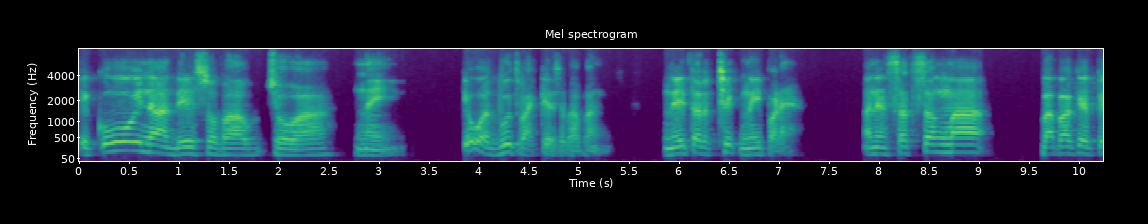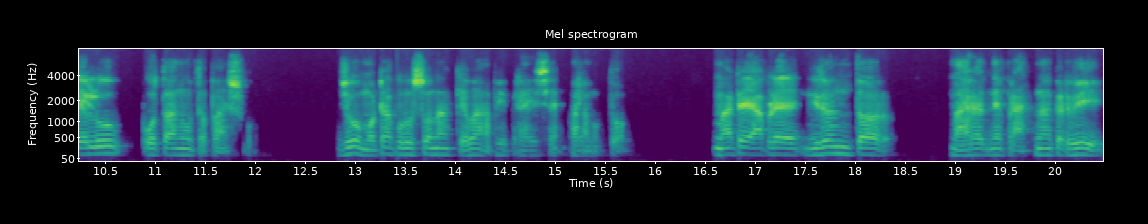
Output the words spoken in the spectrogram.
કે કોઈના દેહ સ્વભાવ જોવા નહીં. કેવું અદ્ભુત વાક્ય છે બાપાનું. નહીતર ઠીક નહીં પડે. અને સત્સંગમાં બાપા કે પેલું પોતાનું તપાસવું. જો મોટા પુરુષોના કેવા અભિપ્રાય છે ભલા મુક્તો માટે આપણે નિરંતર મહારાજને પ્રાર્થના કરવી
